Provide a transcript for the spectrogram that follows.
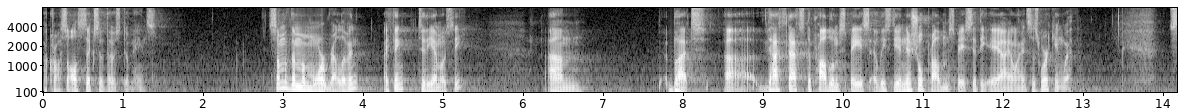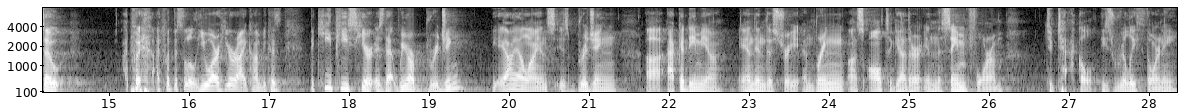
across all six of those domains. Some of them are more relevant, I think, to the MOC. Um, but uh, that's, that's the problem space, at least the initial problem space that the AI Alliance is working with. So I put, I put this little you are here icon because the key piece here is that we are bridging, the AI Alliance is bridging uh, academia and industry and bringing us all together in the same forum to tackle these really thorny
